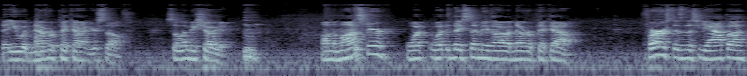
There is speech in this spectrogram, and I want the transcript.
that you would never pick out yourself. So let me show you. On the monster, what what did they send me that I would never pick out? First is this Yappa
